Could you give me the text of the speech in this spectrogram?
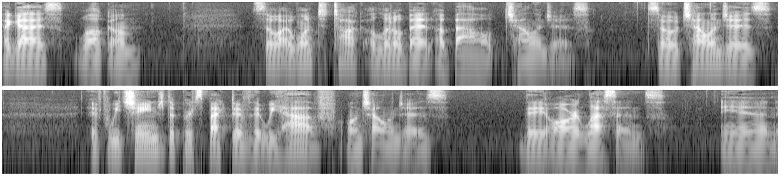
Hi, guys. Welcome. So, I want to talk a little bit about challenges. So, challenges, if we change the perspective that we have on challenges, they are lessons. And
